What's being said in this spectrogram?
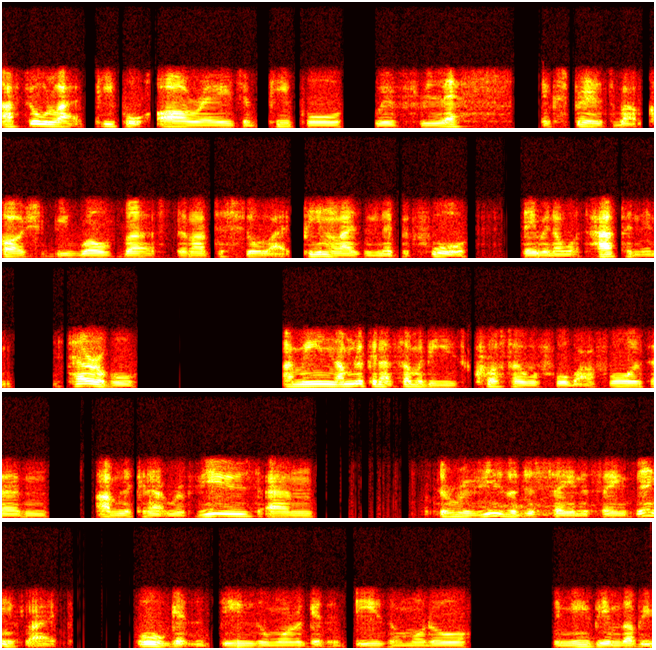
I feel like people our age and people with less experience about cars should be well versed and I just feel like penalizing them before they even know what's happening is terrible. I mean, I'm looking at some of these crossover 4x4s and I'm looking at reviews, and the reviews are just saying the same things like, oh, get the diesel model, get the diesel model. The new BMW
